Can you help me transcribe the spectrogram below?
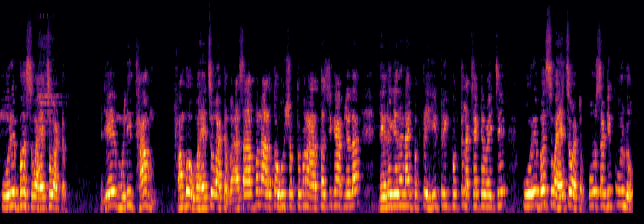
पोरे बस वह्याचं वाटप. म्हणजे मुली थांब. थांबव ह्याचं वाटप. असा आपण अर्थ होऊ शकतो पण अर्थाशी काय आपल्याला देणं घेणं नाही फक्त ही ट्रिक फक्त लक्षात ठेवायचे. पोरे बस वह्याचं वाटप. पो साठी पोलो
